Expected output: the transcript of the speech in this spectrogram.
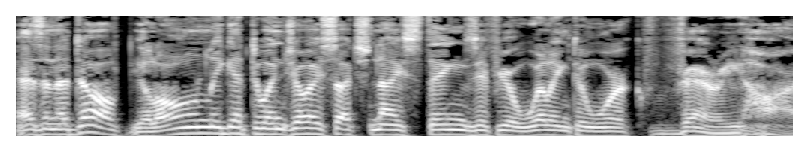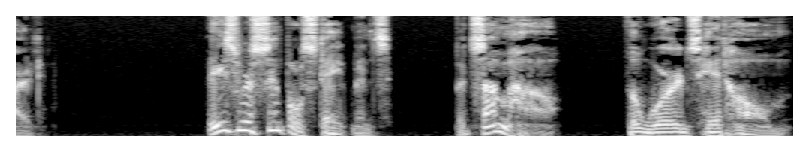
as an adult, you'll only get to enjoy such nice things if you're willing to work very hard. These were simple statements, but somehow the words hit home.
